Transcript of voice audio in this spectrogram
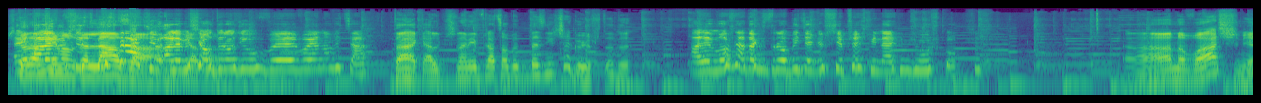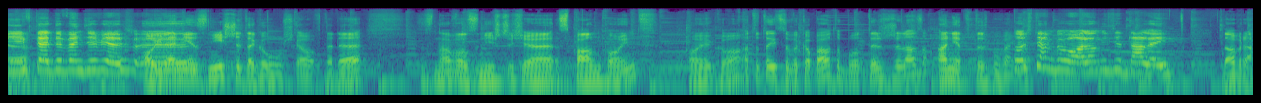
szkoda, ale że nie by mam wszystko żelaza. stracił, ale by się odrodził w Wojanowicach. Tak, ale przynajmniej wracałby bez niczego już wtedy. Ale można tak zrobić, jak już się prześpi na jakimś łóżku. A, no właśnie. I wtedy będzie, wiesz... O ile e, nie zniszczy tego łóżka, bo wtedy znowu zniszczy się spawn point. Ojejku, a tutaj co wykopał? To było też żelazo? A nie, to też był węgiel. Coś tam było, ale on idzie dalej. Dobra.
